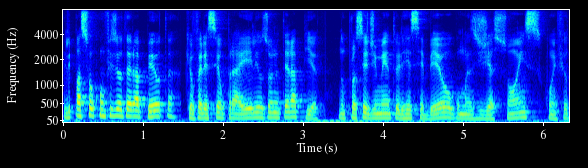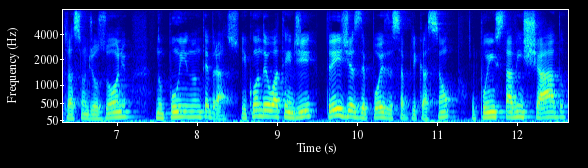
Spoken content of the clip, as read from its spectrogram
Ele passou com um fisioterapeuta que ofereceu para ele ozonoterapia. No procedimento ele recebeu algumas injeções com infiltração de ozônio no punho e no antebraço. E quando eu atendi, três dias depois dessa aplicação, o punho estava inchado,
